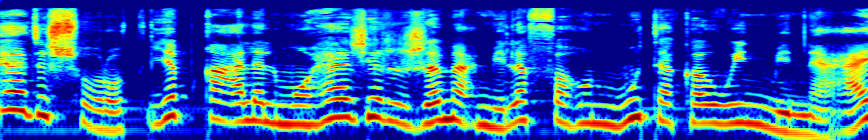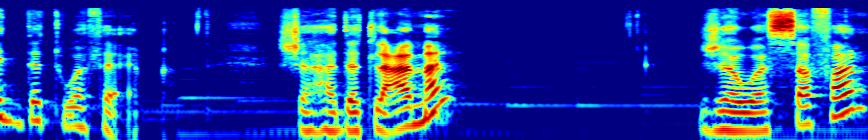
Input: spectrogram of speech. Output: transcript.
هذه الشروط يبقى على المهاجر جمع ملفه متكون من عدة وثائق. شهادة العمل جواز سفر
